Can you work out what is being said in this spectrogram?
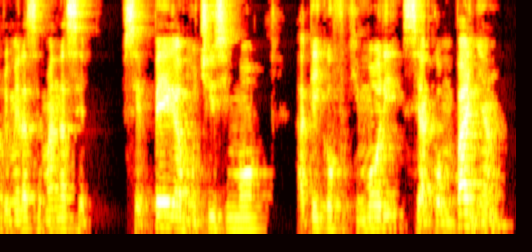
primeras semanas, se, pega muchísimo a Keiko Fujimori, se acompañan,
